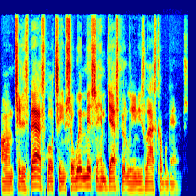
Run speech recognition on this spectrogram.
um, to this basketball team. So we're missing him desperately in these last couple games.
